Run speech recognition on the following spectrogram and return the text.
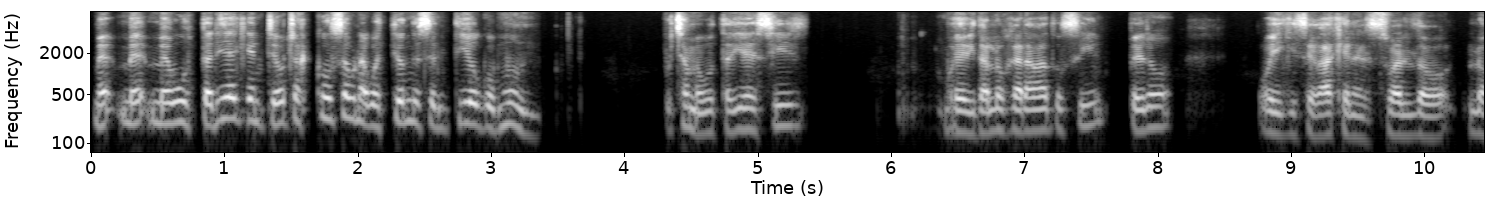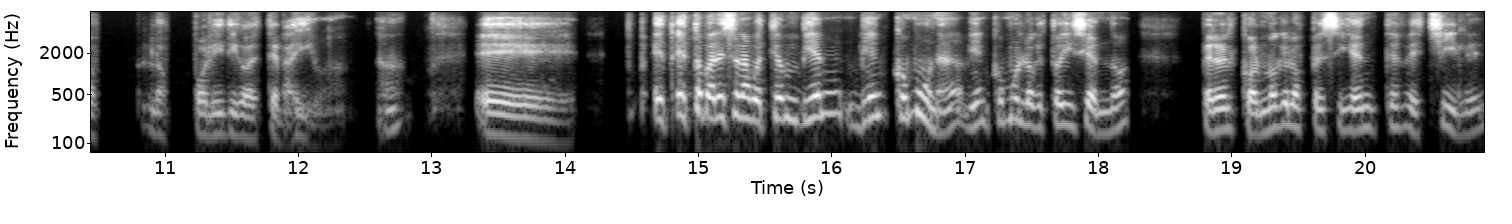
me, gustaría que, entre otras cosas, una cuestión de sentido común. Pucha, me gustaría decir, voy a evitar los garabatos, sí, pero oye, que se bajen el sueldo los, los políticos de este país. Eh, esto parece una cuestión bien, bien común, ¿eh? bien común lo que estoy diciendo, pero el colmo que los presidentes de Chile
